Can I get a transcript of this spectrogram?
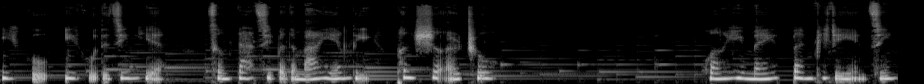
一股一股的精液从大鸡巴的马眼里喷射而出。黄玉梅半闭着眼睛。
